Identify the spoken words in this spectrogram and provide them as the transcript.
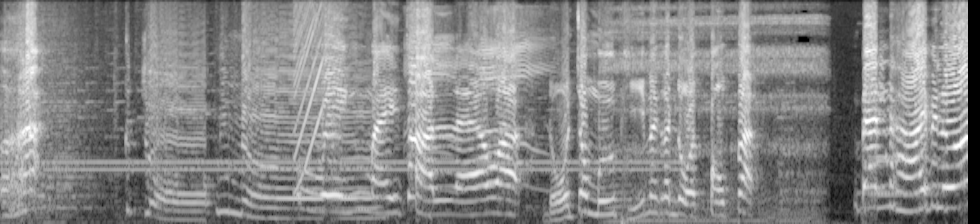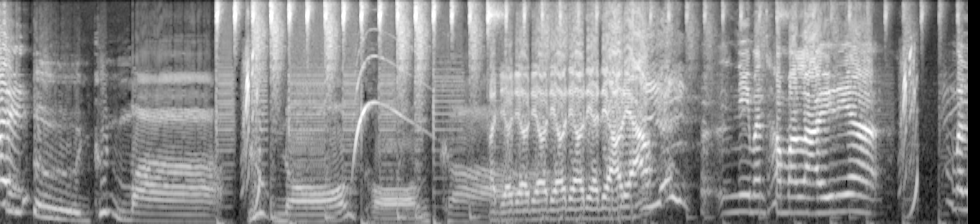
เออกระจอกนี่นาวิ่งไม่ทันแล้วอะ โดนเจ้ามือผีมันกระโดดตบอะแบนหายไปเลย ตื่นขึ้นมาลูกน้ องของข้าเดี๋ยวเดี๋ยวเดี๋ยวเดี๋ยวเดี๋ยวเดี๋ยวเดี๋ยวเดี๋ยวนี่มันทำอะไรเนี่ย มัน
